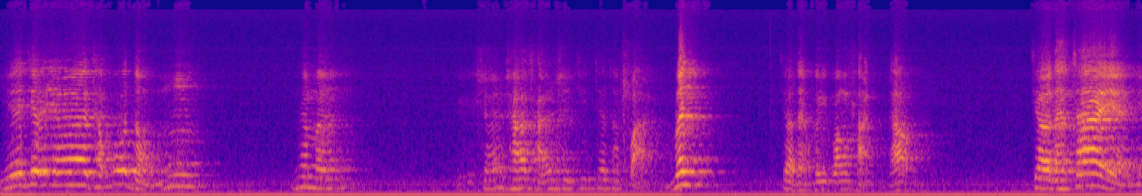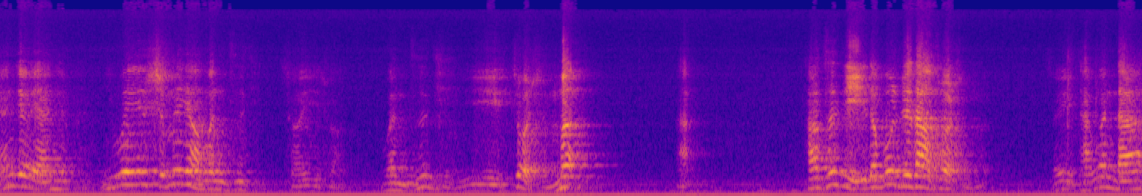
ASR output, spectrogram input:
也就因为他不懂，那么这个玄沙禅师就叫他反问，叫他回光返照。叫他再呀研究研究，你为什么要问自己？所以说，问自己做什么啊？他自己都不知道做什么，所以他问他，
